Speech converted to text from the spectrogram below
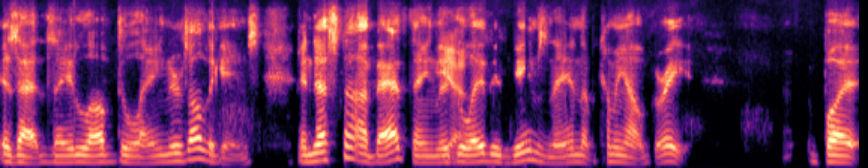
is that they love delaying their Zelda games, and that's not a bad thing. They Yeah. delay these games and they end up coming out great. but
